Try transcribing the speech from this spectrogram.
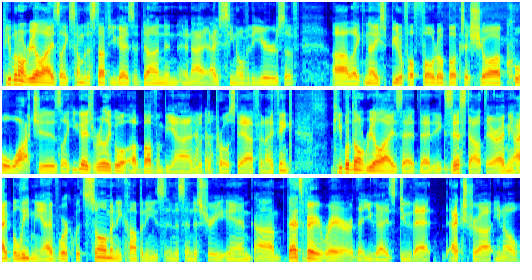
people don't realize like some of the stuff you guys have done, and, and I, I've seen over the years of. Uh, like nice, beautiful photo books that show up, cool watches. Like you guys really go above and beyond with the pro staff, and I think people don't realize that that exist out there. I mean, I believe me, I've worked with so many companies in this industry, and um, that's very rare that you guys do that extra. You know,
